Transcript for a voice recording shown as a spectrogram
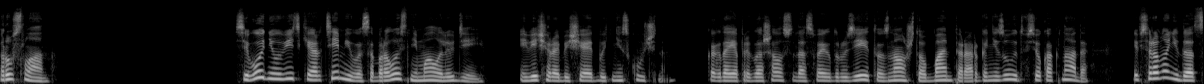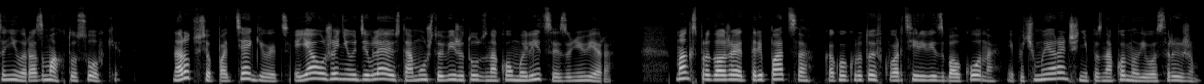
Руслан. Сегодня у Витьки Артемьева собралось немало людей, и вечер обещает быть нескучным. Когда я приглашал сюда своих друзей, то знал, что бампер организует все как надо, и все равно недооценил размах тусовки. Народ все подтягивается, и я уже не удивляюсь тому, что вижу тут знакомые лица из универа. Макс продолжает трепаться, какой крутой в квартире вид с балкона, и почему я раньше не познакомил его с Рыжим.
